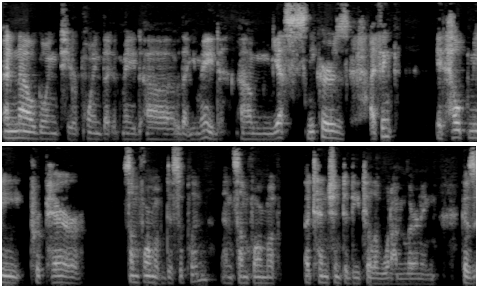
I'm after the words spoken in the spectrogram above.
and now going to your point that it made uh, that you made, um, yes, sneakers. I think it helped me prepare some form of discipline and some form of attention to detail of what I'm learning. Because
